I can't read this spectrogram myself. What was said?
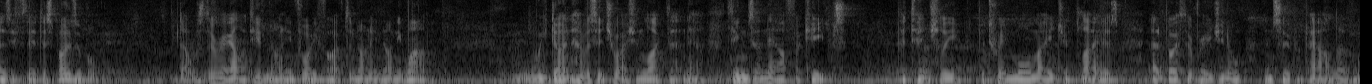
as if they're disposable. That was the reality of 1945 to 1991. We don't have a situation like that now. Things are now for keeps, potentially between more major players at both a regional and superpower level.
